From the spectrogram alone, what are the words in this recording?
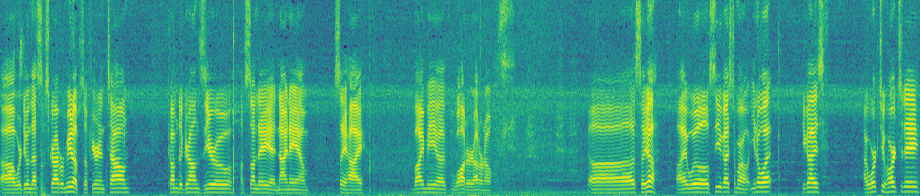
uh, we're doing that subscriber meetup. So if you're in town, come to Ground Zero on Sunday at 9 a.m. Say hi. Buy me a water. I don't know. Uh, so yeah, I will see you guys tomorrow. You know what, you guys, I worked too hard today.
